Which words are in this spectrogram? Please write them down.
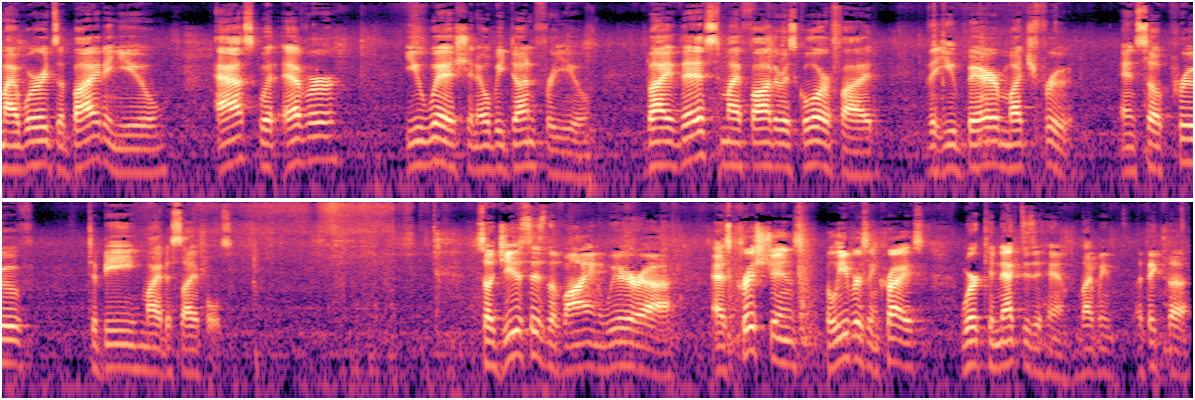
my words abide in you, ask whatever you wish, and it will be done for you. By this my Father is glorified, that you bear much fruit, and so prove to be my disciples. So Jesus is the vine. We're uh, as Christians, believers in Christ, we're connected to Him. Like we, I think the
